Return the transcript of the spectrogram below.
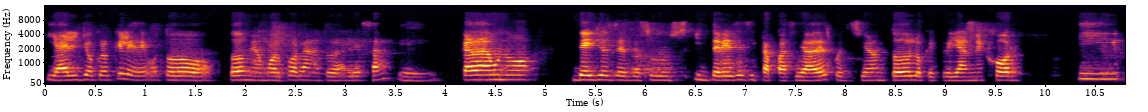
y a él yo creo que le debo todo, todo mi amor por la naturaleza. Eh, cada uno de ellos desde sus intereses y capacidades pues hicieron todo lo que creían mejor. Y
